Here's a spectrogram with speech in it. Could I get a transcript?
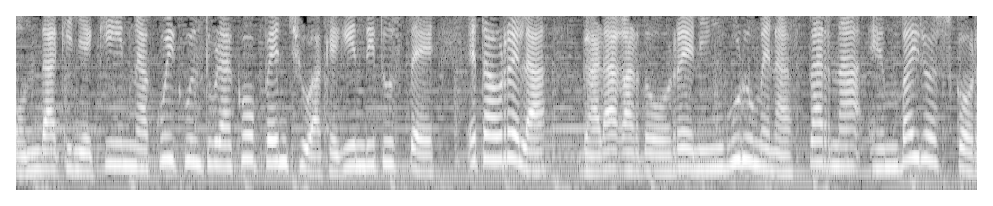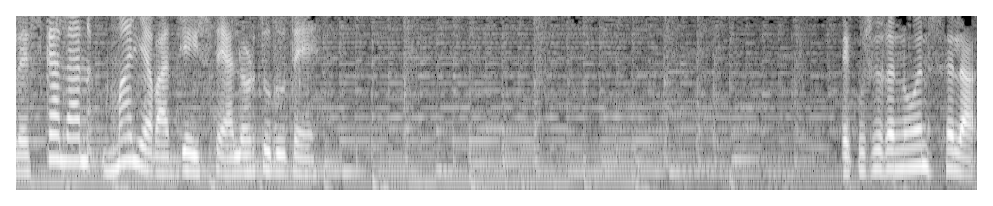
Ondakinekin akuikulturako pentsuak egin dituzte, eta horrela, garagardo horren ingurumen aztarna enbairo eskor eskalan maila bat jeistea lortu dute. Ikusi genuen zela,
